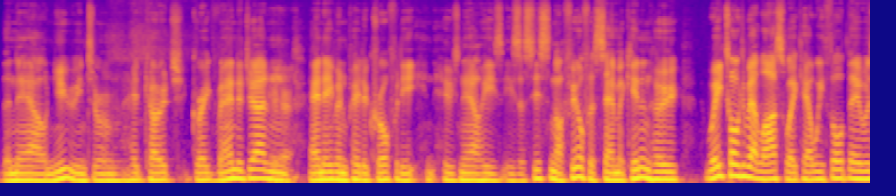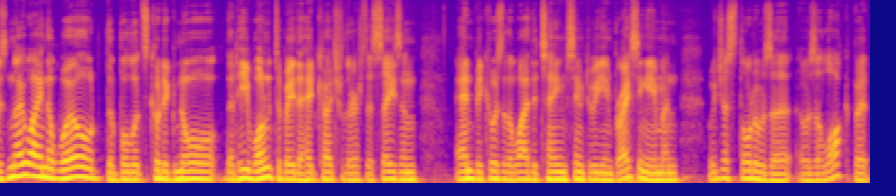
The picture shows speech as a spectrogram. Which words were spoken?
the now new interim head coach Greg Vanderjagt and, Yeah. and even Peter Crawford, who's now his, his assistant. I feel for Sam McKinnon, who we talked about last week, how we thought there was no way in the world the Bullets could ignore that he wanted to be the head coach for the rest of the season and because of the way the team seemed to be embracing him, and we just thought it was a it was a lock, but.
